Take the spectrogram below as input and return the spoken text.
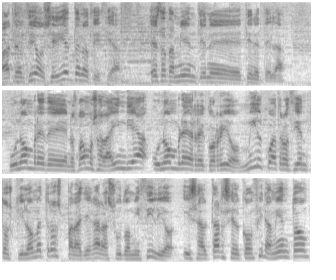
Atención, siguiente noticia. Esta también tiene, tiene tela. Un hombre de... Nos vamos a la India. Un hombre recorrió 1.400 kilómetros para llegar a su domicilio y saltarse el confinamiento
